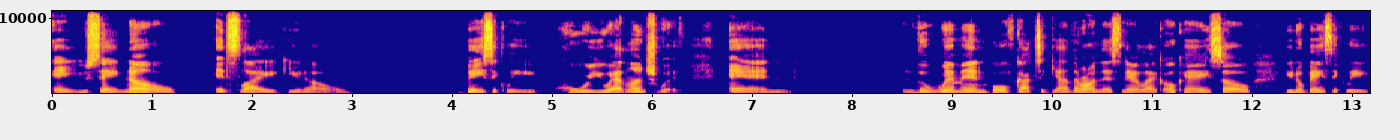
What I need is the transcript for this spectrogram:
and you say no, it's like, you know, basically, who are you at lunch with? And the women both got together on this and they're like, okay, so, you know, basically,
